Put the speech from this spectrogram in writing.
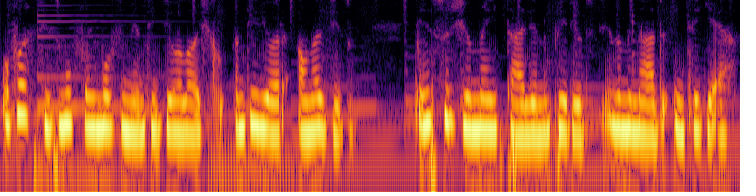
O fascismo foi um movimento ideológico anterior ao nazismo. Ele surgiu na Itália no período denominado Entre Guerras,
